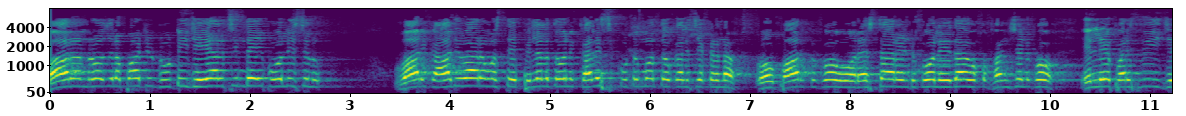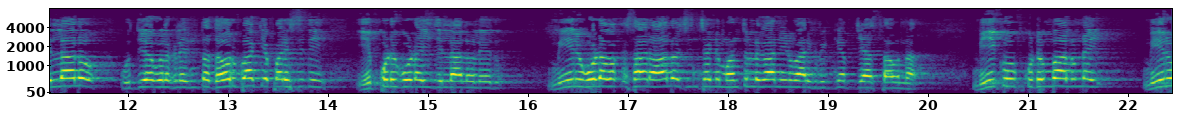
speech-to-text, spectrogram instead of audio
వారం రోజుల పాటు డ్యూటీ చేయాల్సిందే ఈ పోలీసులు. వారికి ఆదివారం వస్తే పిల్లలతోని కలిసి కుటుంబంతో కలిసి ఎక్కడన్నా ఓ పార్కుకో ఓ రెస్టారెంట్కో లేదా ఒక ఫంక్షన్కో వెళ్ళే పరిస్థితి ఈ జిల్లాలో ఉద్యోగులకు లేదు. ఇంత దౌర్భాగ్య పరిస్థితి ఎప్పుడు కూడా ఈ జిల్లాలో లేదు. మీరు కూడా ఒకసారి ఆలోచించండి. మంత్రులుగా నేను వారికి విజ్ఞప్తి చేస్తా ఉన్నా. మీకు కుటుంబాలు ఉన్నాయి మీరు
